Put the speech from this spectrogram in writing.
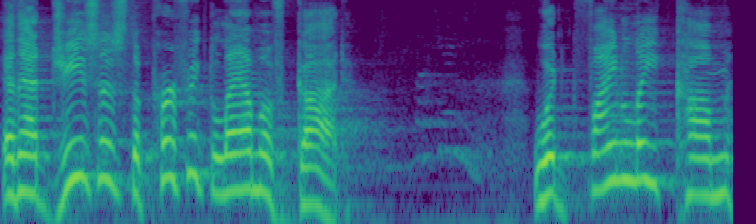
And that Jesus, the perfect Lamb of God, would finally come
